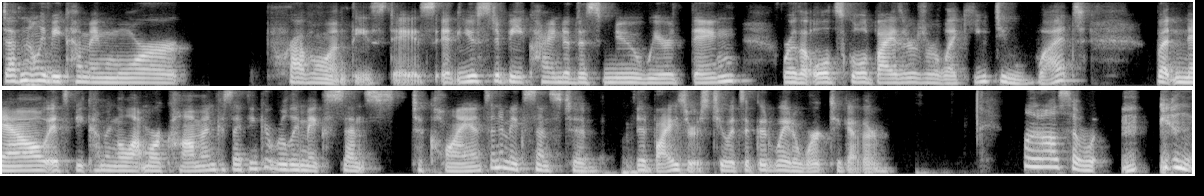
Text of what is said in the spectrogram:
definitely becoming more prevalent these days. It used to be kind of this new weird thing where the old school advisors were like, You do what? but now it's becoming a lot more common because I think it really makes sense to clients and it makes sense to advisors too. It's a good way to work together. Well, and also,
